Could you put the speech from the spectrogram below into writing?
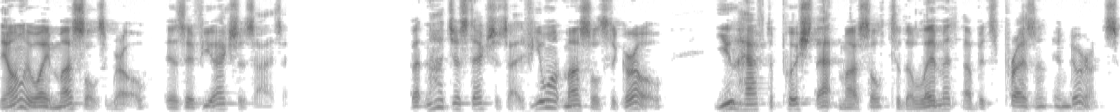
the only way muscles grow is if you exercise it. But not just exercise. If you want muscles to grow, you have to push that muscle to the limit of its present endurance.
